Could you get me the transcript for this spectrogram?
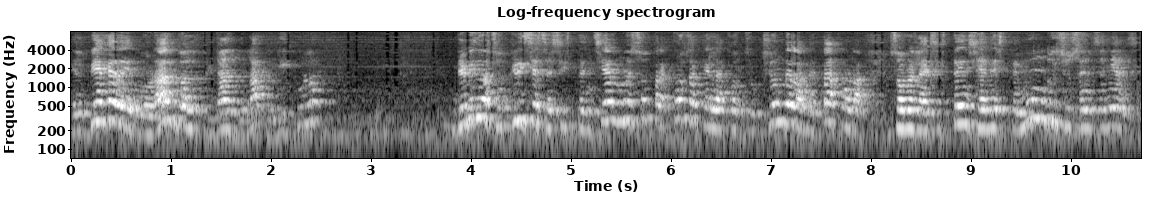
el viaje de Moraldo al final de la película, debido a su crisis existencial, no es otra cosa que la construcción de la metáfora sobre la existencia en este mundo y sus enseñanzas.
